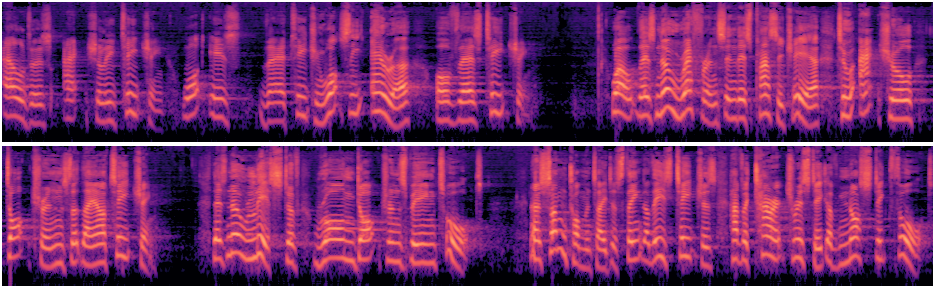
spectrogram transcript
elders actually teaching? What is their teaching? What's the error of their teaching? Well, there's no reference in this passage here to actual doctrines that they are teaching. There's no list of wrong doctrines being taught. Now, some commentators think that these teachers have the characteristic of Gnostic thought,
